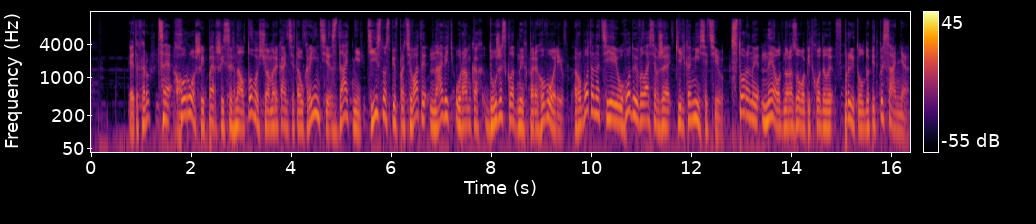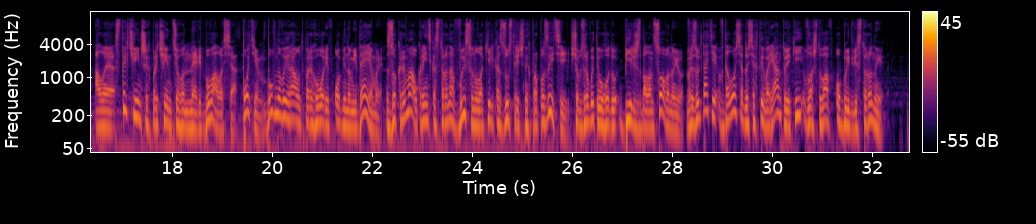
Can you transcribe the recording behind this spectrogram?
Це хороший перший сигнал того, що американці та українці здатні тісно співпрацювати навіть у рамках дуже складних переговорів. Робота над цією угодою велася вже кілька місяців. Сторони неодноразово підходили впритул до підписання, але з тих чи інших причин цього не відбувалося. Потім був новий раунд переговорів обміном ідеями. Зокрема, українська сторона висунула кілька зустрічних пропозицій, щоб зробити угоду більш збалансованою. В результаті вдалося досягти варіанту, який влаштував обидві сторони.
